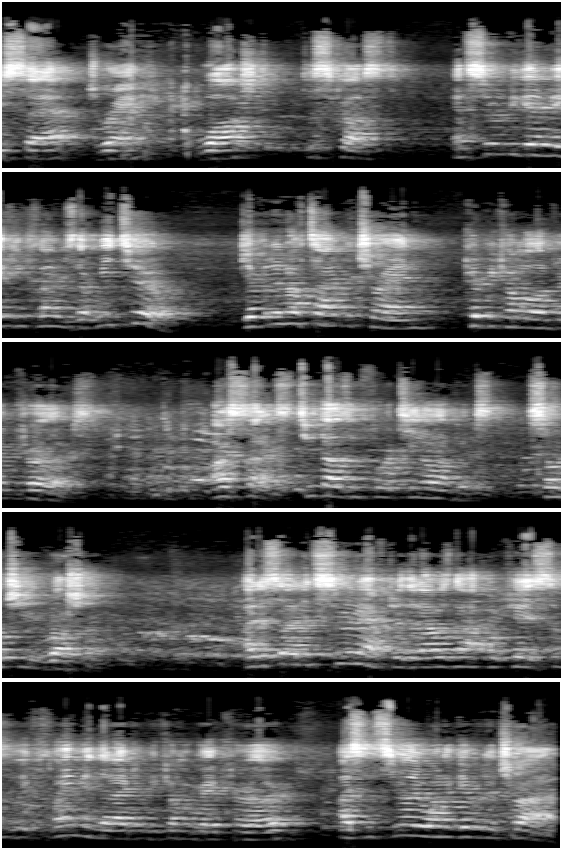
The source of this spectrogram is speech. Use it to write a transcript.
We sat, drank, watched, discussed, and soon began making claims that we too, given enough time to train, could become Olympic curlers. Our sights, 2014 Olympics, Sochi, Russia. I decided soon after that I was not okay simply claiming that I could become a great curler. I sincerely want to give it a try.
